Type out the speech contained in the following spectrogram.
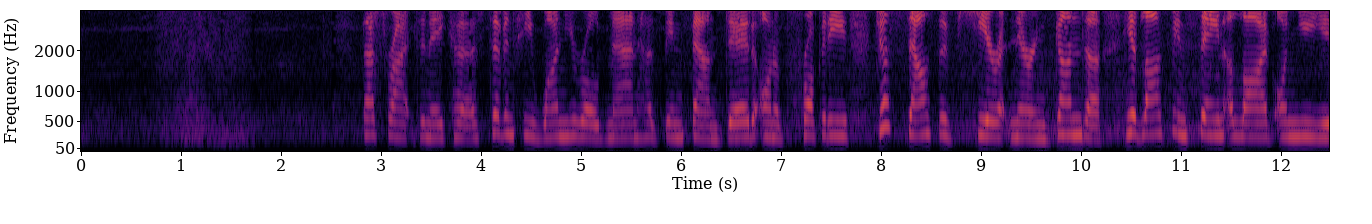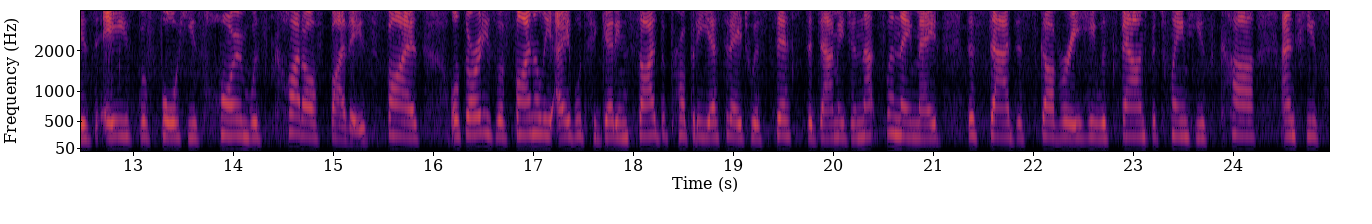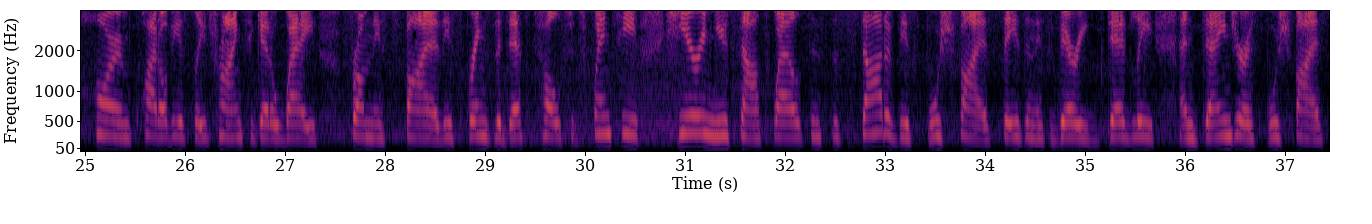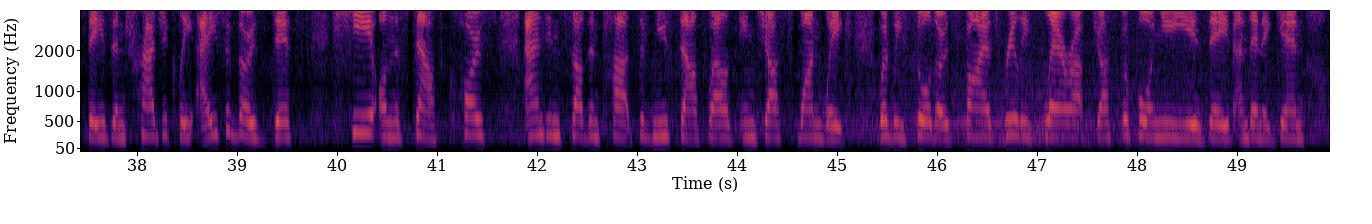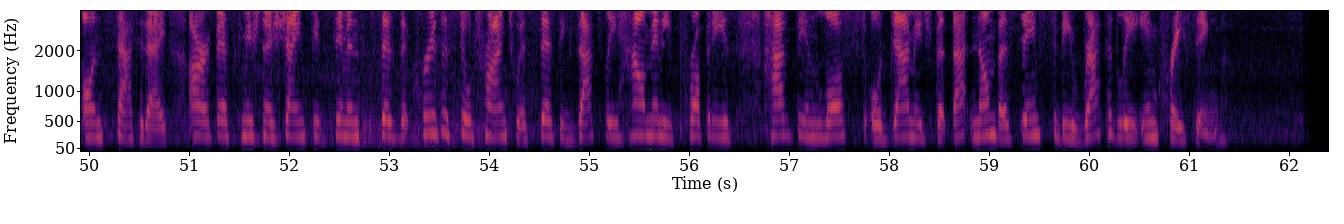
That's right, Danica. A 71-year-old man has been found dead on a property just south of here at Nerrigundah. He had last been seen alive on New Year's Eve before his home was cut off by these fires. Authorities were finally able to get inside the property yesterday to assess the damage, and that's when they made the sad discovery. He was found between his car and his home, quite obviously trying to get away from this fire. This brings the death toll to 20 here in New South Wales since the start of this bushfire season, this very deadly and dangerous bushfire season. Tragically, eight of those deaths here on the south coast and in southern parts of New South Wales in just one week when we saw those fires really flare up just before New Year's Eve and then again on Saturday. RFS Commissioner Shane Fitzsimmons says that crews are still trying to assess exactly how many properties have been lost or damaged, but that number seems to be rapidly increasing.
